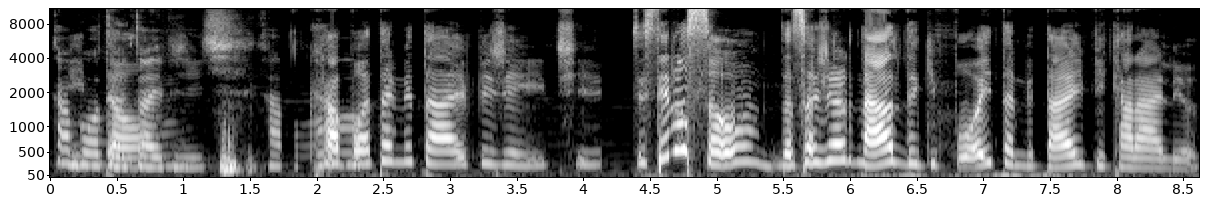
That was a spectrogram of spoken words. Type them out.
Acabou Então- a Time Type, gente. Acabou. Acabou a Type, gente. Vocês têm noção dessa jornada que foi Tiny Type, caralho?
